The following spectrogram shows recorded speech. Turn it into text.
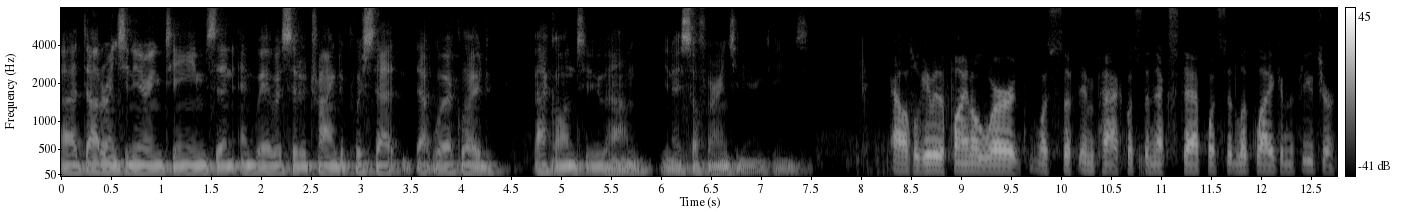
uh, data engineering teams and and where we're sort of trying to push that that workload back onto um, you know software engineering teams Alex, we'll give you the final word. What's the impact? What's the next step? What's it look like in the future?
